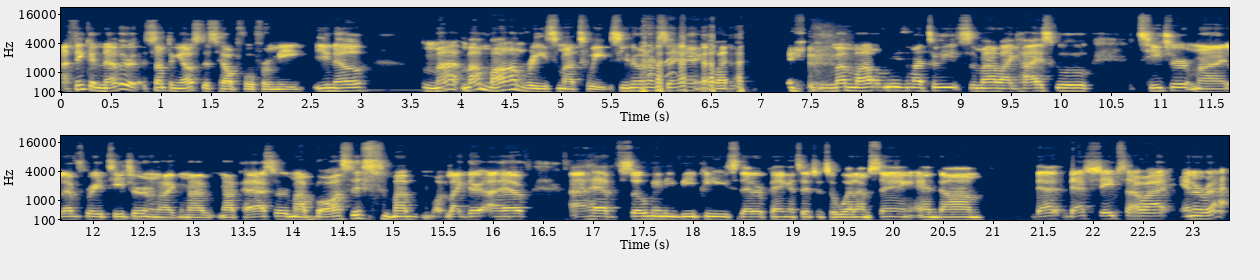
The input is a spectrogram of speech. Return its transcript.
I think another something else that's helpful for me, you know, my my mom reads my tweets. You know what I'm saying? like my mom reads my tweets. My like high school teacher, my 11th grade teacher, and like my my pastor, my bosses, my like there I have I have so many VPs that are paying attention to what I'm saying, and um, that that shapes how I interact.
